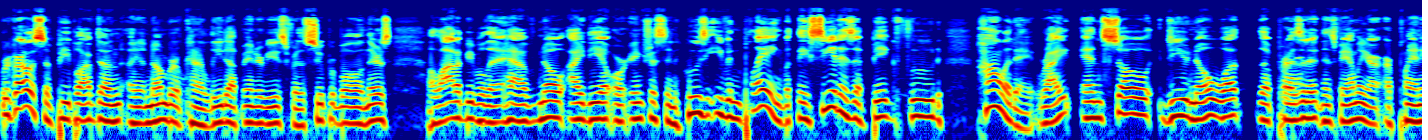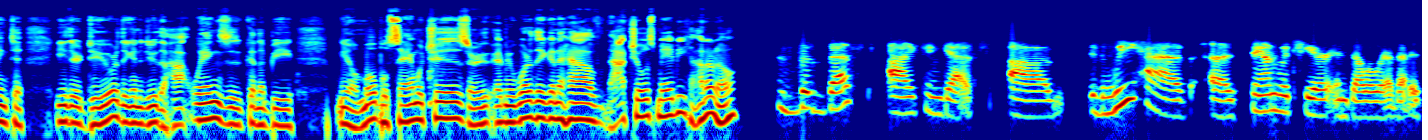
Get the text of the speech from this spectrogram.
regardless of people, I've done a number of kind of lead up interviews for the Super Bowl, and there's a lot of people that have no idea or interest in who's even playing, but they see it as a big food holiday, right? And so, do you know what the president and his family are, are planning to either do? Are they going to do the hot wings? Is it going to be, you know, mobile sandwiches? Or, I mean, what are they going to have? Nachos, maybe? I don't know. The best I can guess uh, is we have a sandwich here in Delaware that is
